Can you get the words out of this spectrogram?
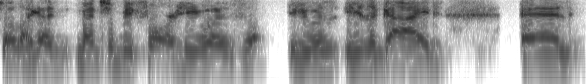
So, like I mentioned before, he was he was he's a guide, and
